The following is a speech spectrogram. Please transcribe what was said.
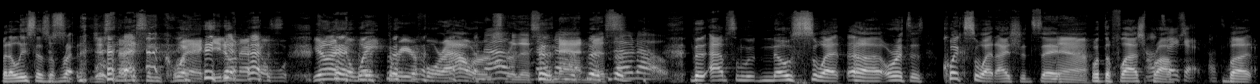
But at least as of right, Just nice and quick. You don't have Yes. to. You don't have to wait three or four hours No, for this no, no. madness. No, no. the absolute no sweat, uh, or it's a quick sweat, I should say, Yeah. with the flash I'll props. take it. I'll take but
